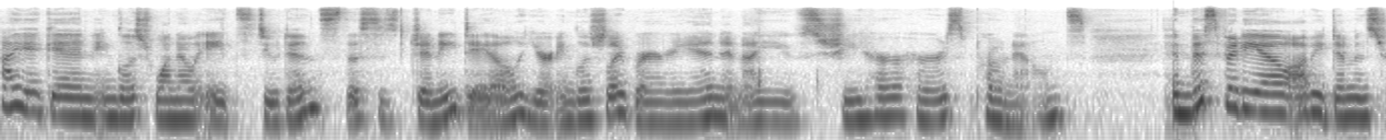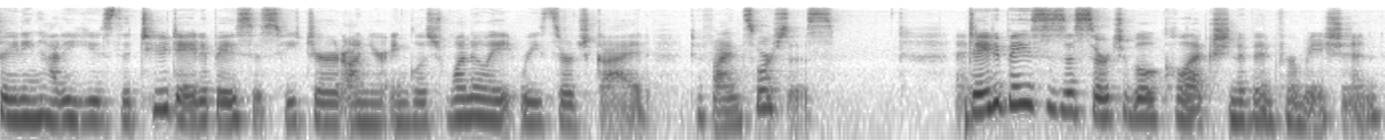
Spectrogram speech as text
Hi again, English 108 students. This is Jenny Dale, your English librarian, and I use she, her, hers pronouns. In this video, I'll be demonstrating how to use the two databases featured on your English 108 research guide to find sources. A database is a searchable collection of information.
